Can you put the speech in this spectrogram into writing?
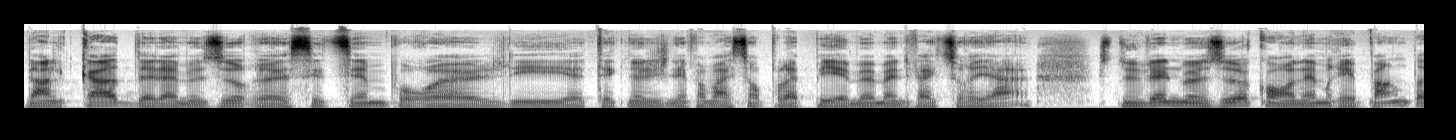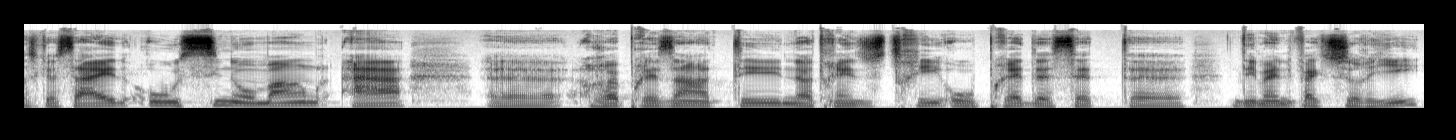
Dans le cadre de la mesure CETIM pour les technologies d'information pour la PME manufacturière, c'est une nouvelle mesure qu'on aime répandre parce que ça aide aussi nos membres à euh, représenter notre industrie auprès de euh, des manufacturiers,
